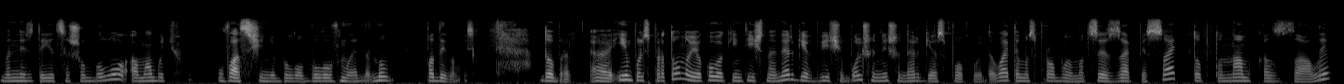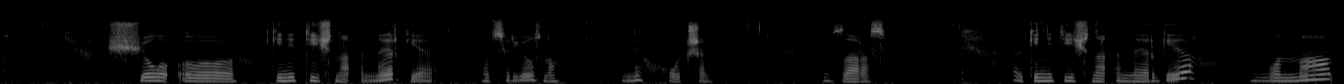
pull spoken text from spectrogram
мені здається, що було, а мабуть, у вас ще не було, було в мене. Ну, подивимось. Добре. Е, Імпульс протону, якого кінетична енергія вдвічі більше, ніж енергія спокою. Давайте ми спробуємо це записати. Тобто нам казали, що о, кінетична енергія, от серйозно, не хоче. Зараз. Е, Кінетична енергія, вона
